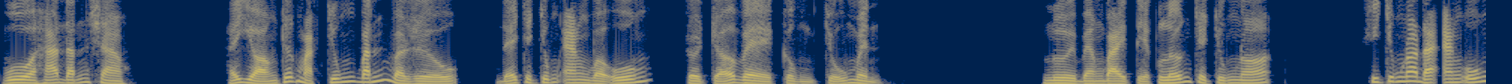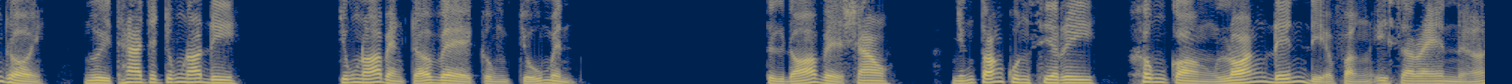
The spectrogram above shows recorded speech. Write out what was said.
vua há đánh sao? Hãy dọn trước mặt chúng bánh và rượu, để cho chúng ăn và uống, rồi trở về cùng chủ mình. Người bèn bày tiệc lớn cho chúng nó. Khi chúng nó đã ăn uống rồi, người tha cho chúng nó đi. Chúng nó bèn trở về cùng chủ mình. Từ đó về sau, những toán quân Syria không còn loáng đến địa phận Israel nữa.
